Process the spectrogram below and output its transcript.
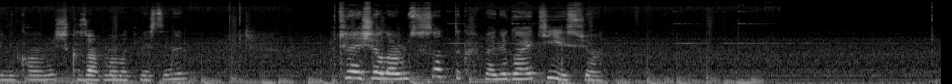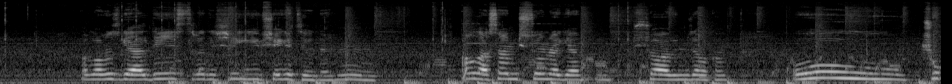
bini kalmış kızartma makinesinin. Bütün eşyalarımızı sattık. Bence gayet iyiyiz şu an. Babamız geldi. Sıra dışı iyi bir şey getirdi. Hmm. Allah sen bir sonra gel. Şu abimize bakalım. Oo, çok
